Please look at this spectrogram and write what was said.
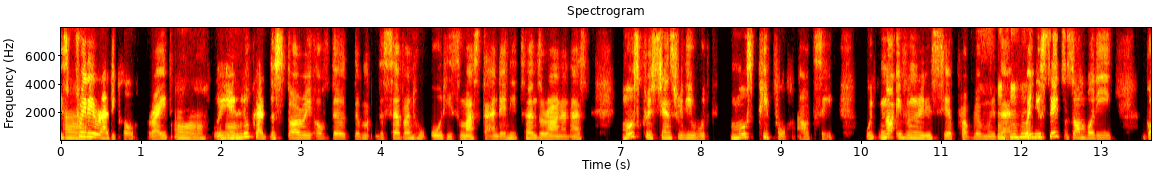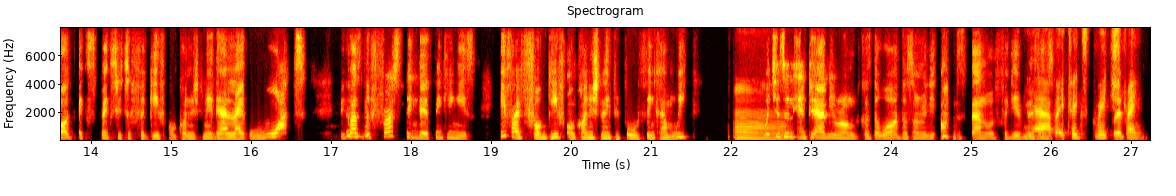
is Mm. pretty radical, right? Mm. When you Mm. look at the story of the, the the servant who owed his master and then he turns around and asks, most Christians really would, most people, I would say, would not even really see a problem with that. when you say to somebody, God expects you to forgive unconditionally, they're like, what? Because the first thing they're thinking is, if I forgive unconditionally, people will think I'm weak, which Mm. isn't entirely wrong because the world doesn't really understand what forgiveness yeah, is. Yeah, but it takes great But- strength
